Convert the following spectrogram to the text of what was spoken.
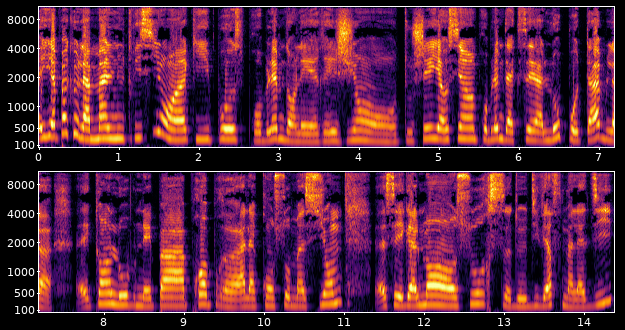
Il n'y a pas que la malnutrition hein, qui pose problème dans les régions touchées. Il y a aussi un problème d'accès à l'eau potable. Quand l'eau n'est pas propre à la consommation, euh, c'est également source de diverses maladies.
